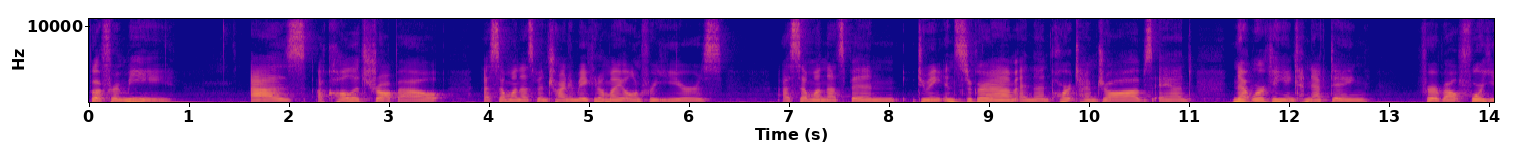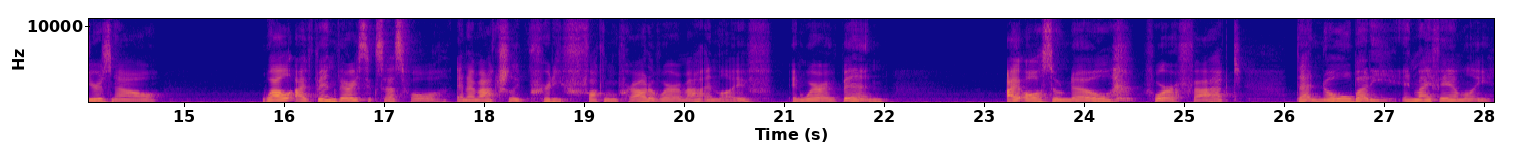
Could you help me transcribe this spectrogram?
But for me, as a college dropout, as someone that's been trying to make it on my own for years, as someone that's been doing Instagram and then part time jobs and networking and connecting for about four years now, while I've been very successful and I'm actually pretty fucking proud of where I'm at in life and where I've been, I also know for a fact that nobody in my family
